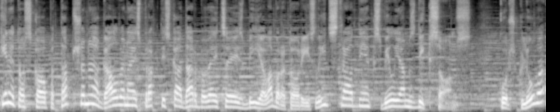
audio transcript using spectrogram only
Kinetoskopa tapšanā galvenais praktiskā darba veicējs bija laboratorijas līdzstrādnieks Viljams Diksons, kurš kļuva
